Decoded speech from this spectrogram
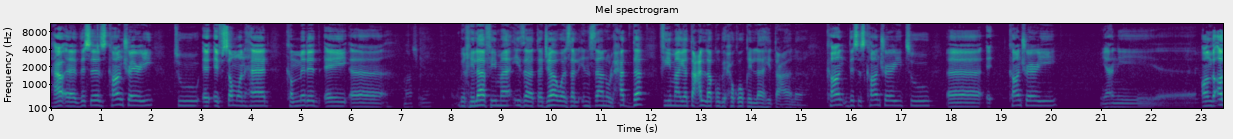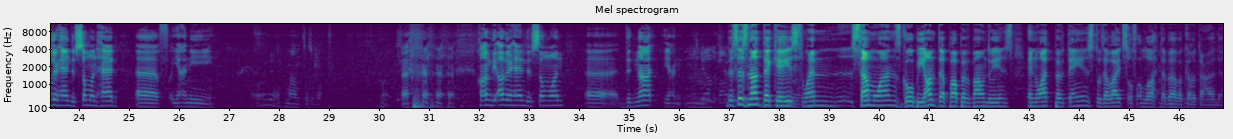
How, uh, this is contrary to i- if someone had committed a. Uh, بخلاف ما إذا تجاوز الإنسان الحد فيما يتعلق بحقوق الله تعالى con- this is contrary to uh, it- contrary يعني uh, on the other hand if someone had uh, f- يعني ما متظبط. on the other hand if someone uh, did not يعني This is not the case when someone's go beyond the proper boundaries in what pertains to the rights of Allah تبارك وتعالى.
